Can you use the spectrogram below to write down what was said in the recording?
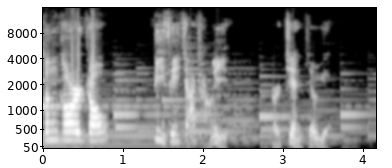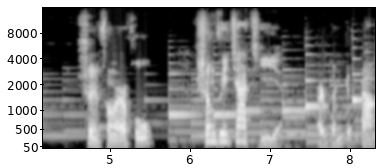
登高而招，必非家常也，而见者远；顺风而呼，声非加急也，而闻者彰。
